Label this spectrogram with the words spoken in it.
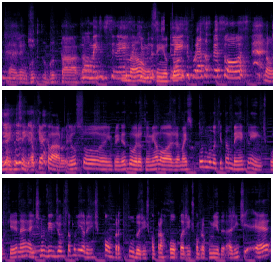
É, O gente. Guto, o Guto tá. tá- Momento de silêncio Não, aqui, um minuto assim, de eu tô- silêncio por essas pessoas. Não, gente, assim, é porque é claro, eu sou empreendedor, eu tenho minha loja, mas todo mundo aqui também é cliente, porque, né, a gente não vive de jogo de tabuleiro, a gente compra tudo, a gente compra roupa, a gente compra comida, a gente é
